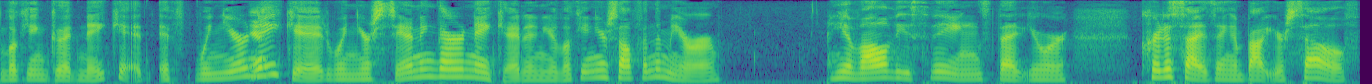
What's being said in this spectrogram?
looking good naked. If when you're Yeah. naked, when you're standing there naked and you're looking yourself in the mirror, you have all these things that you're criticizing about yourself.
